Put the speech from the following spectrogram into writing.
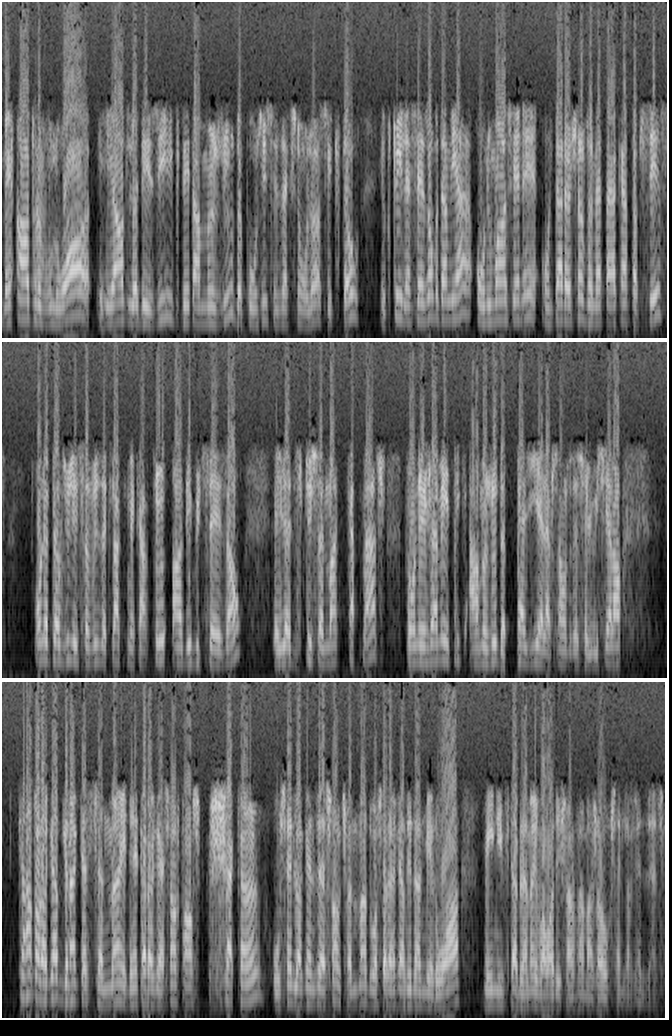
Mais entre vouloir et entre le désir et d'être en mesure de poser ces actions-là, c'est tout autre. Écoutez, la saison dernière, on nous mentionnait, on était à la recherche d'un attaquant top 6. On a perdu les services de Clark McArthur en début de saison. Et il a disputé seulement quatre matchs, puis on n'a jamais été en mesure de pallier à l'absence de celui-ci. Alors, quand on regarde grand questionnement et d'interrogation, je pense que chacun au sein de l'organisation actuellement doit se regarder dans le miroir, mais inévitablement, il va y avoir des changements majeurs au sein de l'organisation.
